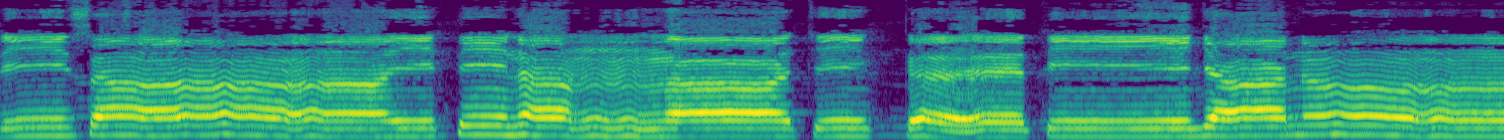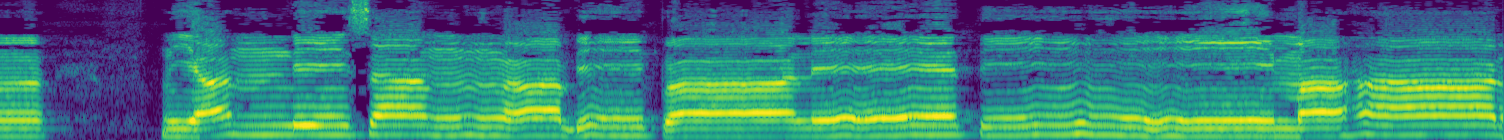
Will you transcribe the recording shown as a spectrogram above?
දිසා ඉතිනං ආචික්කති ජානෝ යන්දිසං අභිපාලේති මහරජායසසිසෝ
